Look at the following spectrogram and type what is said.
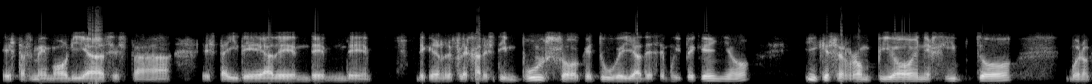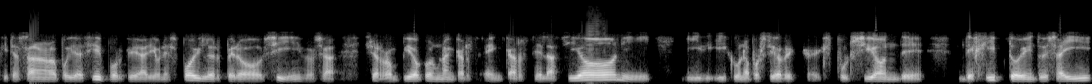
estas memorias esta esta idea de, de, de, de querer reflejar este impulso que tuve ya desde muy pequeño y que se rompió en Egipto bueno, quizás ahora no lo podía decir porque haría un spoiler, pero sí, o sea, se rompió con una encar- encarcelación y, y, y con una posterior expulsión de, de Egipto. Y entonces ahí,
